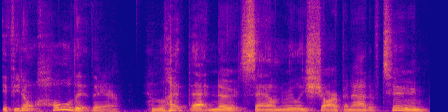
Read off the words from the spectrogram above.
If you don't hold it there and let that note sound really sharp and out of tune,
